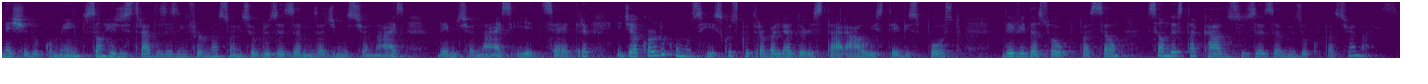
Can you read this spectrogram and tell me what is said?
Neste documento são registradas as informações sobre os exames admissionais, demissionais e etc., e de acordo com os riscos que o trabalhador estará ou esteve exposto devido à sua ocupação, são destacados os exames ocupacionais.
